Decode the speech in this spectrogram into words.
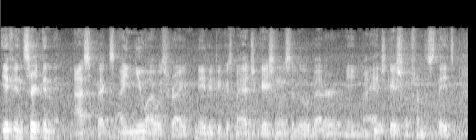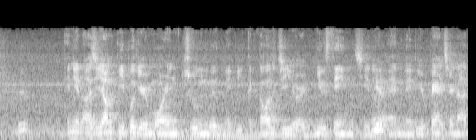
if in certain aspects I knew I was right, maybe because my education was a little better, maybe my education was from the States. And you know, as young people, you're more in tune with maybe technology or new things, you know, Yeah. and maybe your parents are not,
